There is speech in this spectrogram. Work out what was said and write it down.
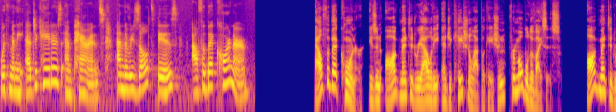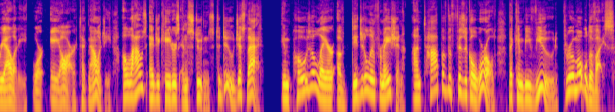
with many educators and parents, and the result is Alphabet Corner. Alphabet Corner is an augmented reality educational application for mobile devices. Augmented reality, or AR, technology allows educators and students to do just that impose a layer of digital information on top of the physical world that can be viewed through a mobile device.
